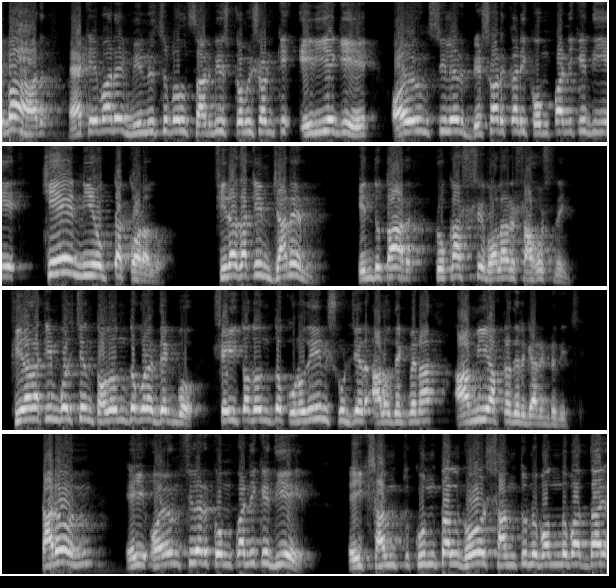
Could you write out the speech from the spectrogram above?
এবার একেবারে মিউনিসিপ্যাল সার্ভিস কমিশনকে এড়িয়ে গিয়ে অয়নশীলের বেসরকারি কোম্পানিকে দিয়ে কে নিয়োগটা করালো? ফিরাদ হাকিম জানেন, কিন্তু তার প্রকাশ্যে বলার সাহস নেই। ফিরাদ হাকিম বলছেন, তদন্ত করে দেখব। সেই তদন্ত কোনোদিন সূর্যের আলো দেখবে না। আমি আপনাদের গ্যারেন্টি দিচ্ছি। কারণ এই অয়নশীলের কোম্পানিকে দিয়ে এই কুন্তল ঘোষ, শান্তনু বন্দ্যোপাধ্যায়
